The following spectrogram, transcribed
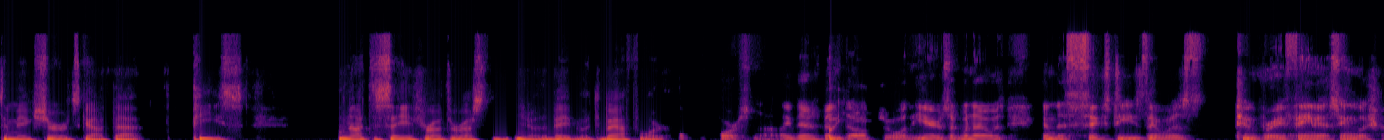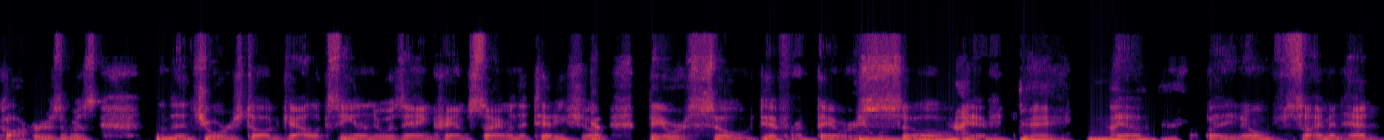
to make sure it's got that piece. Not to say you throw out the rest, you know, the baby with the bathwater. Of course not. Like there's been But- dogs over the years. Like when I was in the '60s, there was two very famous English cockers. There was the George Dog Galaxy, and there was Ancram Simon the Teddy Show. Yep. They were so different. They were They were so night different. day, night Yeah. day. But you know, Simon had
